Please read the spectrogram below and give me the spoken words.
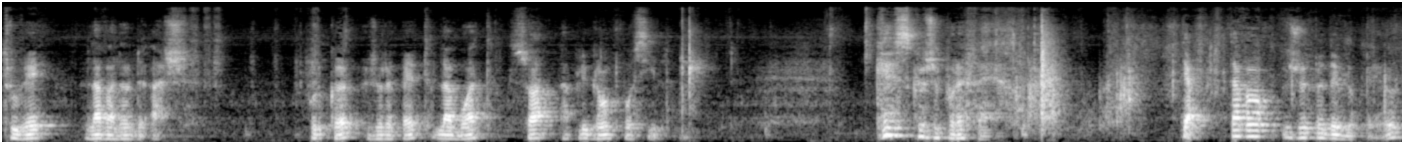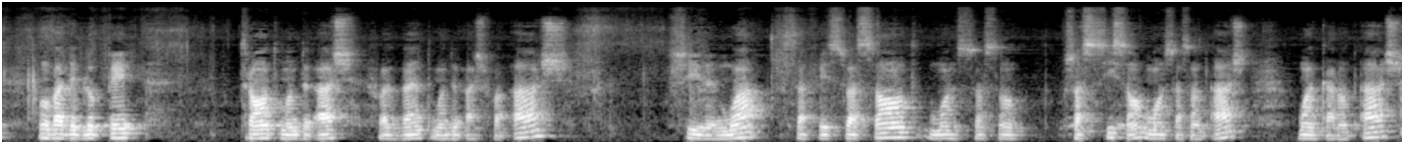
trouvé la valeur de H. Pour que, je répète, la boîte soit la plus grande possible. Qu'est-ce que je pourrais faire? Tiens, d'abord, je peux développer. Hein. On va développer 30 moins de H fois 20 moins de H fois H. Suivez-moi, ça fait 60 moins 60, 600 moins 60 H moins 40H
